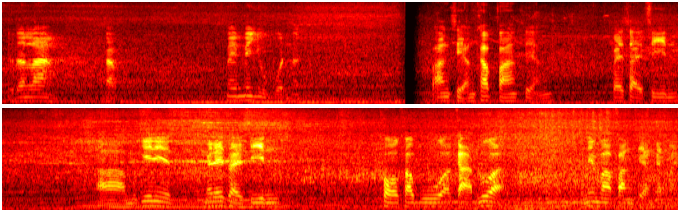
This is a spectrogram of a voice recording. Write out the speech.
อยู่ด้านล่างครับไม่ไม่อยู่บนนะฟังเสียงครับฟังเสียงไปใส่ซีนอ่าเมื่อกี้นี่ไม่ได้ใส่ซีนคอคาบูอากาศรั่วอันนี้มาฟังเสียงกันใหม่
